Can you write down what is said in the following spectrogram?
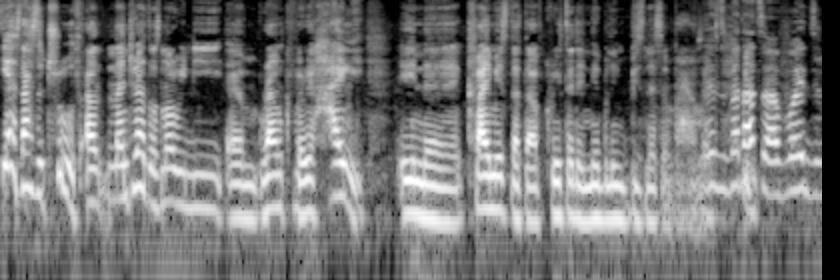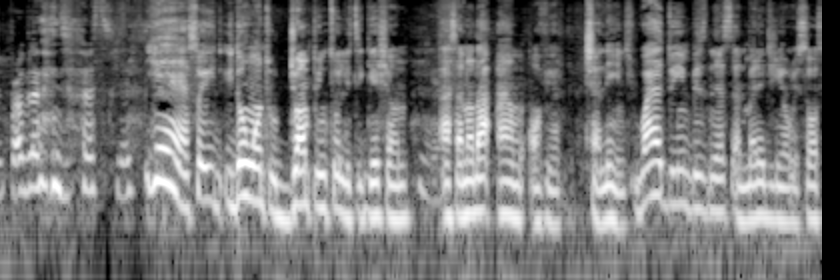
Yes, that's the truth. And Nigeria does not really um, rank very highly in uh, climates that have created enabling business environment. It's better to avoid the problem in the first place. Yeah, so you, you don't want to jump into litigation Yeah. as another arm of your challenge. While doing business and managing your resource,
